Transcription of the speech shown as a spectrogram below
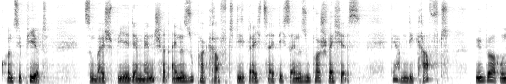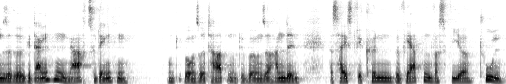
konzipiert. Zum Beispiel der Mensch hat eine Superkraft, die gleichzeitig seine Superschwäche ist. Wir haben die Kraft, über unsere Gedanken nachzudenken, und über unsere Taten und über unser Handeln. Das heißt, wir können bewerten, was wir tun.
